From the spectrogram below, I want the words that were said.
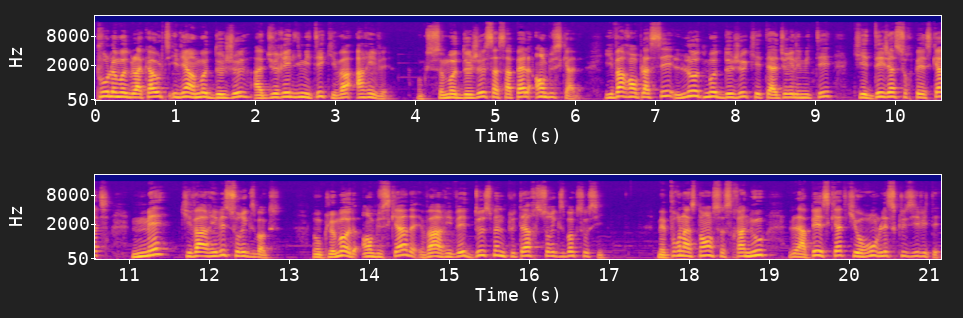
Pour le mode Blackout, il y a un mode de jeu à durée limitée qui va arriver. Donc ce mode de jeu, ça s'appelle Embuscade. Il va remplacer l'autre mode de jeu qui était à durée limitée, qui est déjà sur PS4, mais qui va arriver sur Xbox. Donc le mode Embuscade va arriver deux semaines plus tard sur Xbox aussi. Mais pour l'instant, ce sera nous, la PS4, qui aurons l'exclusivité.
